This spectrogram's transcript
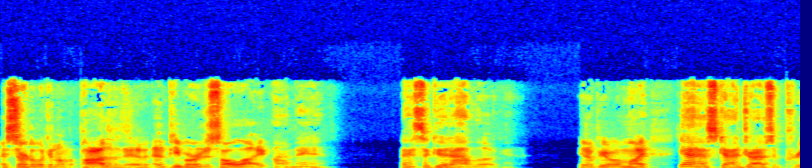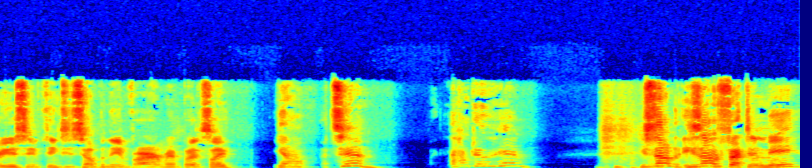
I started looking on the positive mm-hmm. and people are just all like oh man that's a good outlook You know, people. I'm like, yeah, this guy drives a Prius and he thinks he's helping the environment, but it's like, you know, that's him. Let him do him. He's not. He's not affecting me.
